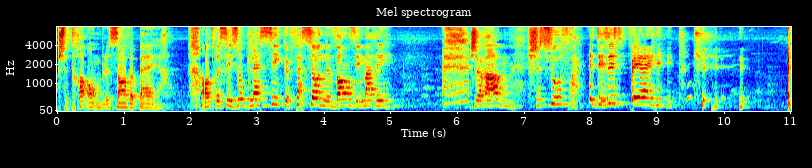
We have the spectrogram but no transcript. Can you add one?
je tremble sans repère, entre ces eaux glacées que façonnent vents et marées. Je rame, je souffre, désespéré. Mais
